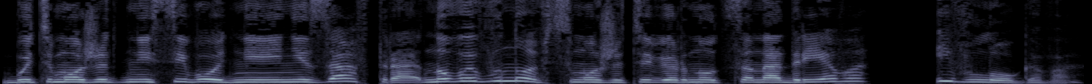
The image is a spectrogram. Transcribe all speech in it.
Быть может, не сегодня и не завтра, но вы вновь сможете вернуться на древо и в логово.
